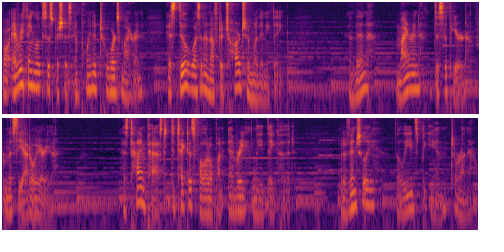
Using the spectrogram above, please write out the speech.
While everything looked suspicious and pointed towards Myron, it still wasn't enough to charge him with anything. And then Myron disappeared from the Seattle area. As time passed, detectives followed up on every lead they could. But eventually, the leads began to run out.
